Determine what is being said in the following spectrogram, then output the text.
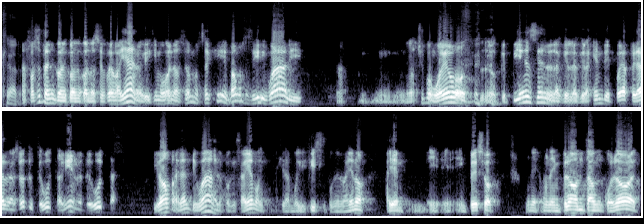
Claro. Nos pasó también cuando, cuando- cuando se fue Bayano, que dijimos, bueno, somos, ¿sabes qué? Vamos a seguir igual y nos, nos chupa un huevo lo que piensen, lo que, lo que la gente pueda esperar de nosotros, te gusta bien, no te gusta. Y vamos para adelante igual, porque sabíamos que era muy difícil, porque Bayano había eh, eh, impreso una, una impronta, un color,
